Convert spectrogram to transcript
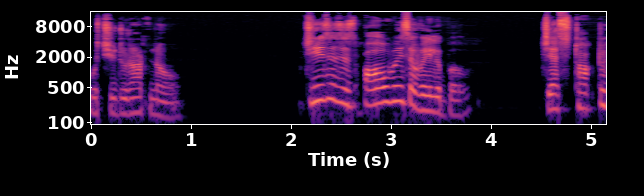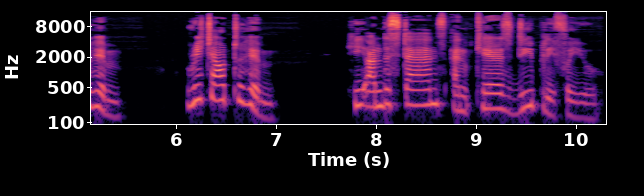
which you do not know. Jesus is always available. Just talk to him. Reach out to him. He understands and cares deeply for you.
